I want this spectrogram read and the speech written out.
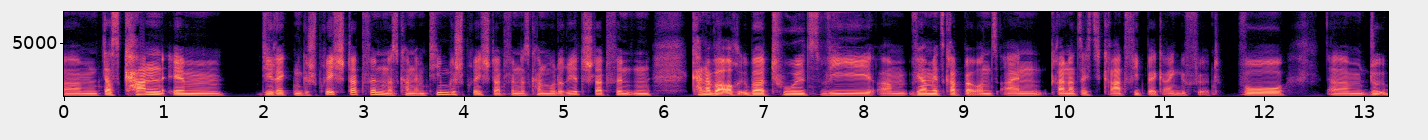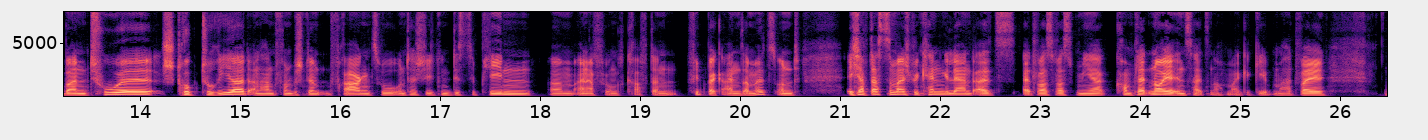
Ähm, das kann im direkten Gespräch stattfinden, das kann im Teamgespräch stattfinden, das kann moderiert stattfinden, kann aber auch über Tools wie, ähm, wir haben jetzt gerade bei uns ein 360-Grad-Feedback eingeführt, wo ähm, du über ein Tool strukturiert anhand von bestimmten Fragen zu unterschiedlichen Disziplinen ähm, einer Führungskraft dann Feedback einsammelst. Und ich habe das zum Beispiel kennengelernt als etwas, was mir komplett neue Insights nochmal gegeben hat, weil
